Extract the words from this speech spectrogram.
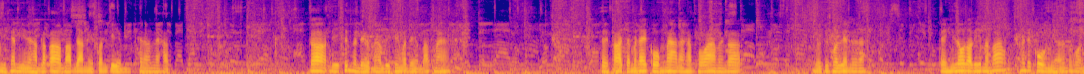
มีแค่นี้นะครับ แล้วก็บัฟดาเมจต้นเกมแค่นั้นเลยครับ ก็ดีขึ้นกว่าเดิมนะครับดีขึ้นกว่าเดิมบัฟมากแต่ก็อาจจะไม่ได้โกงมากนะครับ เพราะว่ามันก็อยู่ที่คนเล่นด้วยนะแต่ฮีโร่ตอนนี้มันก็ไม่ได้โกงอยู่แล้วทุกคน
